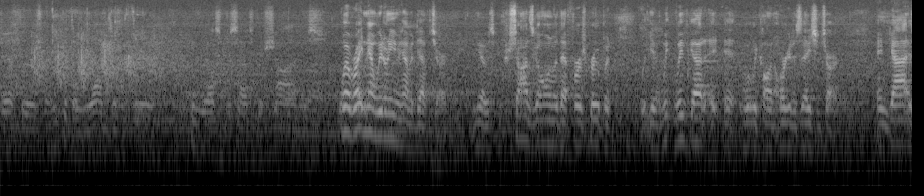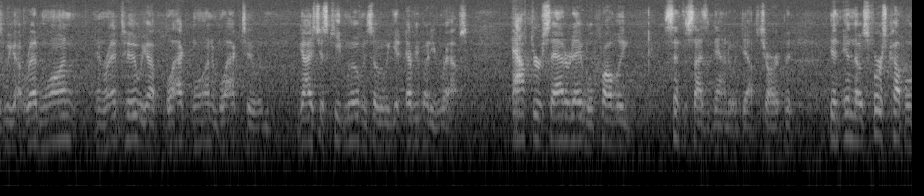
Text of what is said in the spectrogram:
Jeffers. When you put the ones in there, who else besides Krishon is? Well, right now, we don't even have a depth chart. You know, Sean's going with that first group, but, you know, we, we've got a, a, what we call an organization chart. And guys, we got red one and red two, we got black one and black two, and guys just keep moving so that we get everybody reps. After Saturday, we'll probably synthesize it down to a depth chart, but in, in those first couple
